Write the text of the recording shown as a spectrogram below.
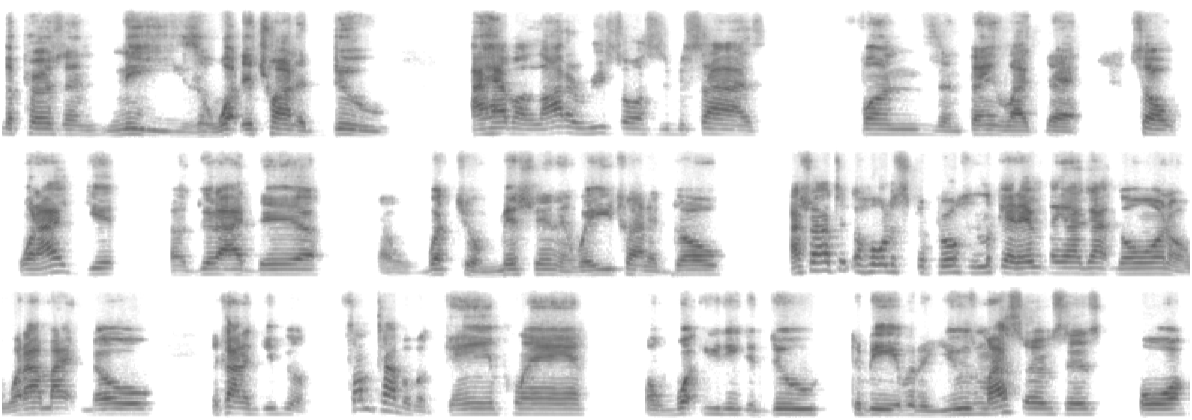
the person needs or what they're trying to do. I have a lot of resources besides funds and things like that. So when I get a good idea of what your mission and where you're trying to go, I try to take a holistic approach and look at everything I got going or what I might know to kind of give you a, some type of a game plan of what you need to do to be able to use my services or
